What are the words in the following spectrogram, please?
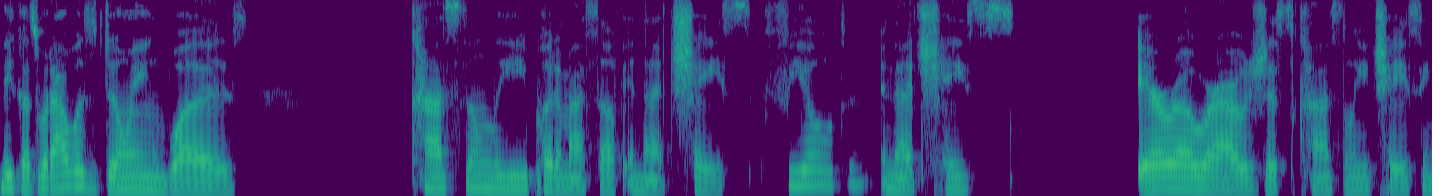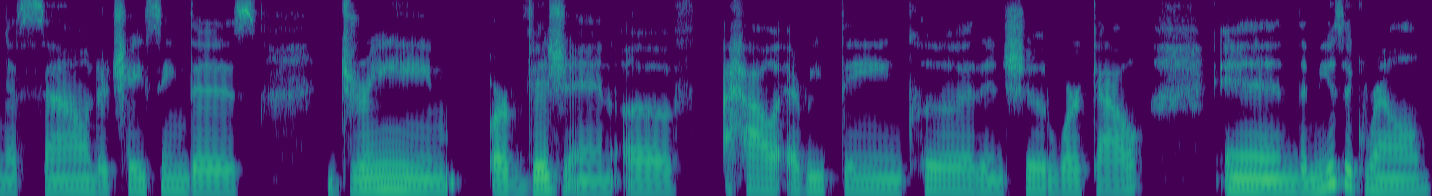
Because what I was doing was constantly putting myself in that chase field, in that chase era where I was just constantly chasing a sound or chasing this dream or vision of how everything could and should work out in the music realm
